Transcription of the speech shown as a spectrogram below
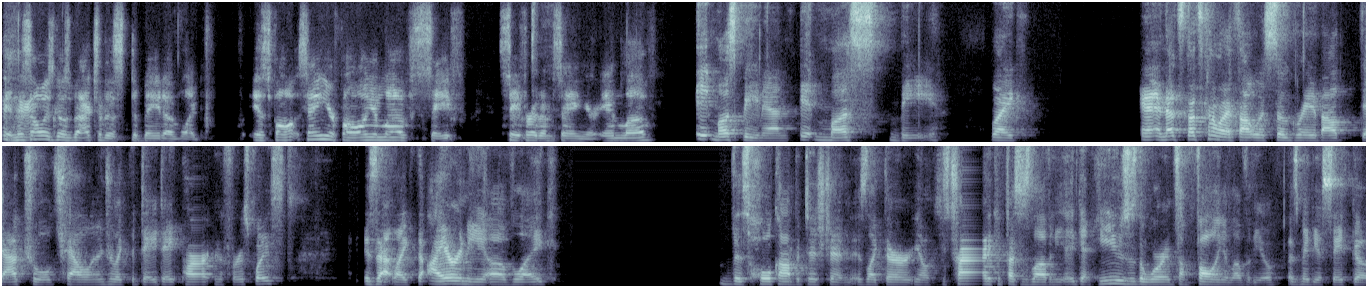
And this Mhm. always goes back to this debate of like, is fall, saying you're falling in love safe, safer than saying you're in love? It must be, man. It must be. Like, and, that's that's kind of what I thought was so great about the actual challenge or like the day date part in the first place, is that like the irony of like this whole competition is like they're you know he's trying to confess his love and he, again he uses the words i'm falling in love with you as maybe a safe go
